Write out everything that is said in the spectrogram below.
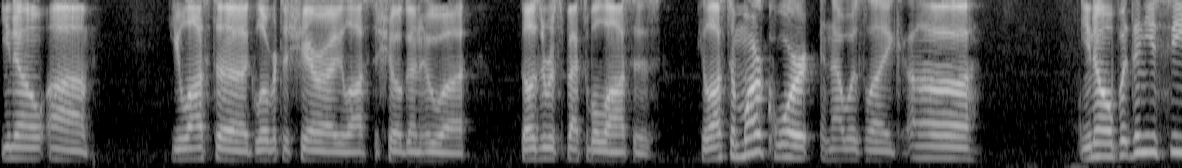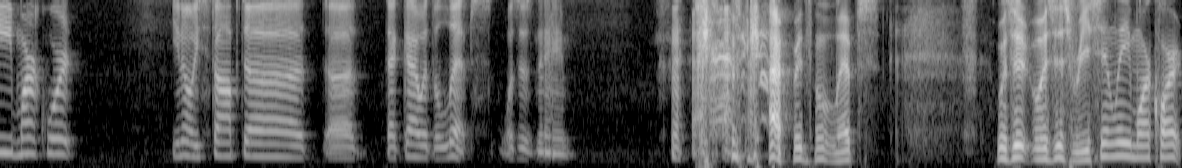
you know, um, he lost to Glover Teixeira. He lost to Shogun, who, uh, those are respectable losses. He lost to Marquardt, and that was like, uh, You know, but then you see Marquardt. You know, he stopped uh, uh, that guy with the lips. What's his name? the guy with the lips. Was it? Was this recently, Marquardt?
